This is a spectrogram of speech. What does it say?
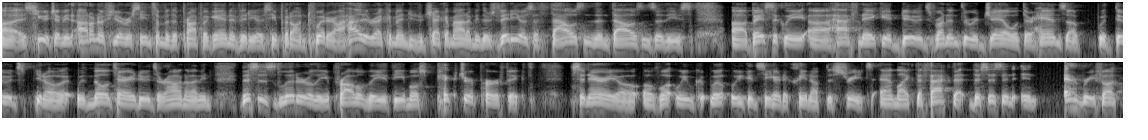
uh, is huge. I mean, I don't know if you've ever seen some of the propaganda videos he put on Twitter. I highly recommend you to check them out. I mean, there's videos of thousands and thousands of these uh, basically uh, half naked dudes running through a jail with their hands up, with dudes, you know, with military dudes around them. I mean, this is literally probably the most picture perfect scenario of what we what we could see here to clean up the streets. And like the fact that this isn't in every fuck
